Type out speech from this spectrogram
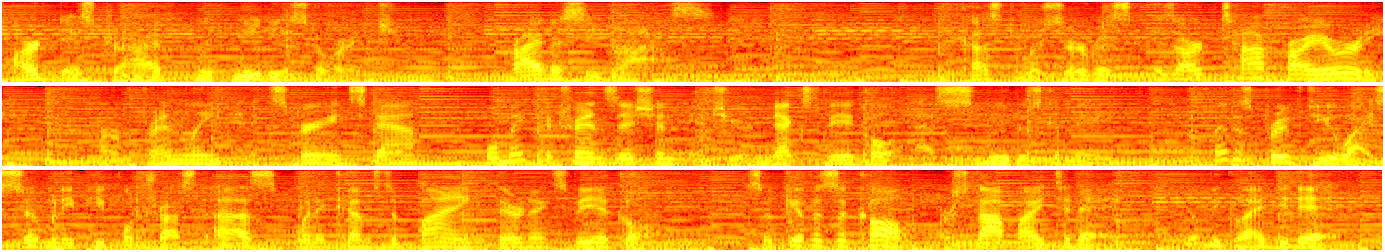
hard disk drive with media storage, privacy glass. Customer service is our top priority. Our friendly and experienced staff will make the transition into your next vehicle as smooth as can be. Let us prove to you why so many people trust us when it comes to buying their next vehicle. So give us a call or stop by today. You'll be glad you did.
